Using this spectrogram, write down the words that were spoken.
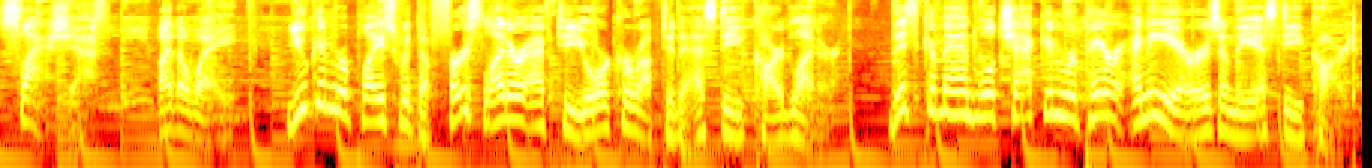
slash f. By the way, you can replace with the first letter F to your corrupted SD card letter. This command will check and repair any errors in the SD card.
